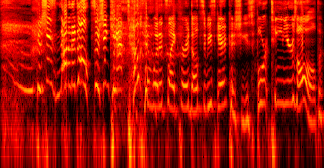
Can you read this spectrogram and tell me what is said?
Because she's not an adult, so she can't tell him what it's like for adults to be scared because she's 14 years old.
